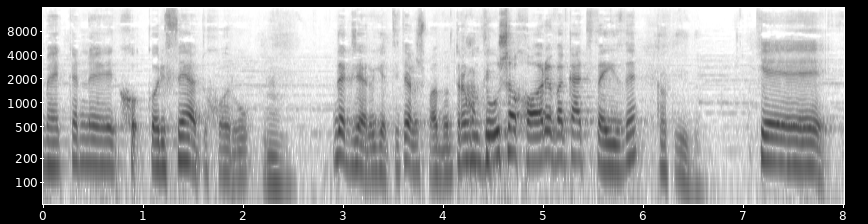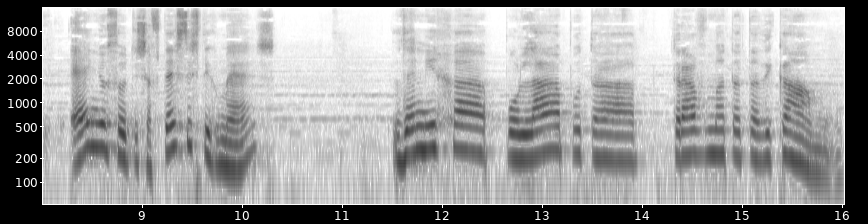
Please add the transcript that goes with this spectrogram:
με έκανε χο- κορυφαία του χορού. Δεν ξέρω γιατί, τέλος πάντων. Τραγουδούσα, χόρευα, κάτι θα είδε. Κάτι είδε. Και ένιωθα ότι σε αυτές τις στιγμές δεν είχα πολλά από τα τραύματα τα δικά μου.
